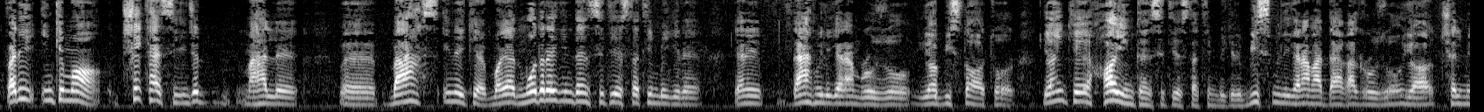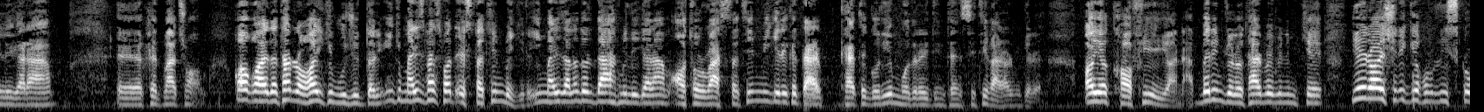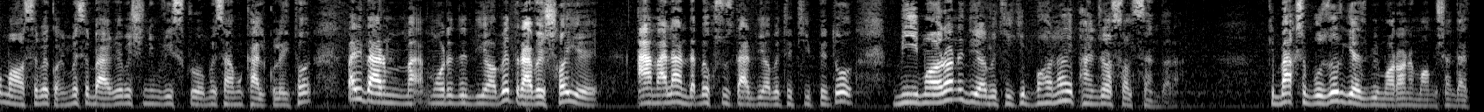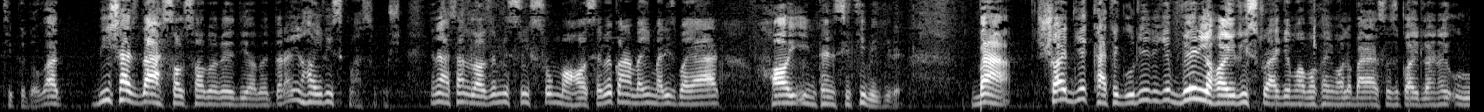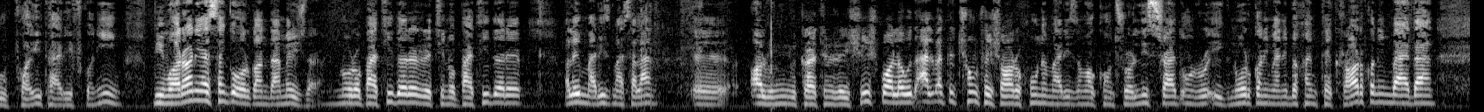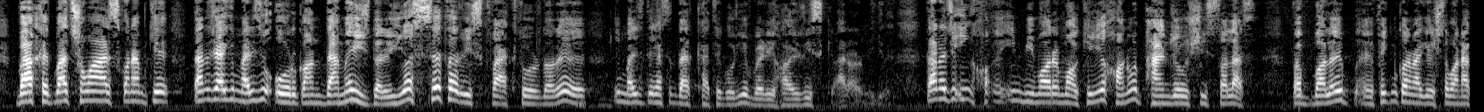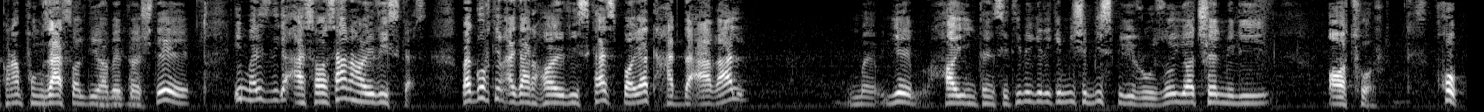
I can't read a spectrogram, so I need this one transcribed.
ولی اینکه ما چه کسی اینجا محل بحث اینه که باید moderate intensity استاتین بگیره. یعنی 10 میلی گرم روزو یا 20 آتور. یا اینکه high intensity استاتین بگیره. 20 میلی گرم حداقل روزو یا 40 میلی گرم خدمت شما. قاعدتا راههایی که وجود داریم این که مریض پس باید استاتین بگیره. این مریض الان داره 10 میلی گرم آتورواستاتین می‌گیره که در category moderate intensity قرار می‌گیره. آیا کافیه یا نه؟ بریم جلوتر ببینیم که یه راهش اینه که خب ریسک رو محاسبه کنیم. مثل بقیه بشینیم ریسک رو مثل همون calculator ولی در مورد دیابت روش های عملا به خصوص در دیابت تیپ دو بیماران دیابتی که بالای 50 سال سن دارن که بخش بزرگی از بیماران ما میشن در تیپ دو. و بیش از ده سال سابقه دیابت دارن این high risk محسوب میشه. یعنی اصلا لازم نیست ریسک رو محاسبه کنن و این مریض باید high intensity بگیره. و شاید یک category دیگه very high risk رو اگه ما بخوایم حالا بر اساس guideline های اروپایی تعریف کنیم بیمارانی هستن که organ damage دارن. نوروپاتی داره رتینوپاتی داره. حالا این مریض مثلا albumin creatinine ratio ش بالا بود. البته چون فشار خون مریض ما کنترل نیست شاید اون رو ignore کنیم یعنی بخوایم تکرار کنیم بعدا. و خدمت شما عرض کنم که در نتیجه اگه مریض organ damage داره یا سه تا risk factor داره این مریض دیگه در category very high risk قرار می‌گیره. در نتیجه این این بیمار ما که یه خانم 56 ساله است و بالای فکر می‌کنم اگه اشتباه نکنم 15 سال دیابت داشته این مریض دیگه اساسا high risk است. و گفتیم اگر high risk است باید حداقل یه high intensity بگیری که میشه 20 میلی روزو یا 40 میلی آتور. خب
